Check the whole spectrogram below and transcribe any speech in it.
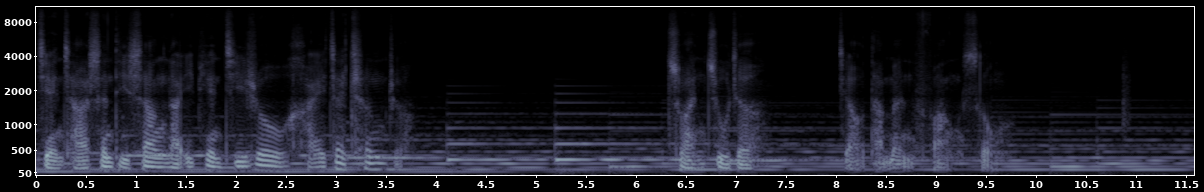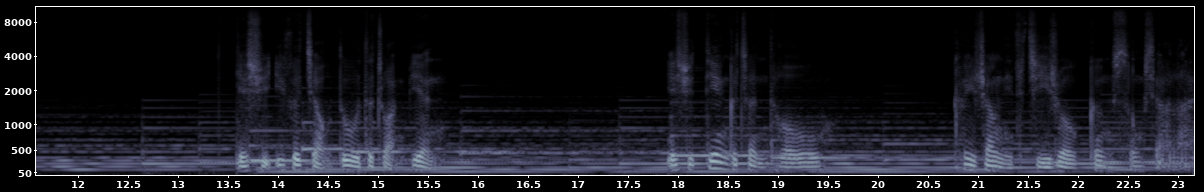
检查身体上哪一片肌肉还在撑着，专注着，叫他们放松。也许一个角度的转变。也许垫个枕头，可以让你的肌肉更松下来。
